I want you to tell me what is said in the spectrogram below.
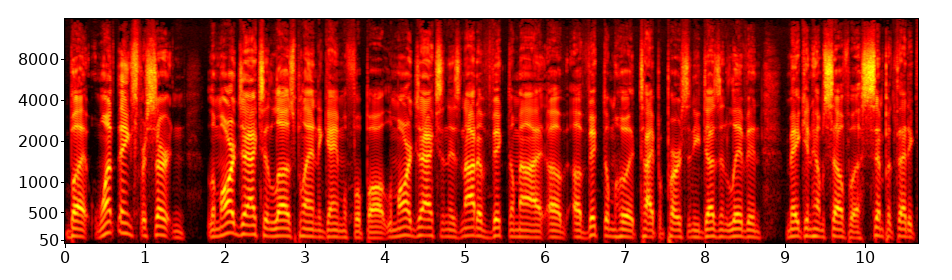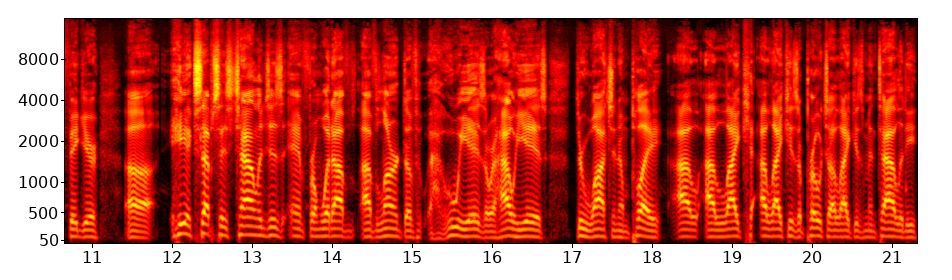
But one thing's for certain Lamar Jackson loves playing the game of football. Lamar Jackson is not a victim a, a victimhood type of person. He doesn't live in making himself a sympathetic figure. Uh, he accepts his challenges, and from what I've I've learned of who he is or how he is through watching him play, I I like I like his approach. I like his mentality,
